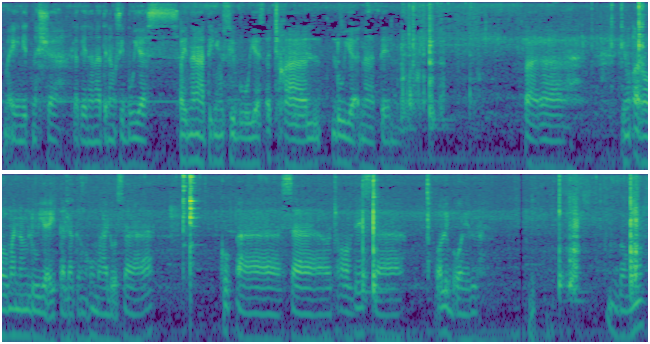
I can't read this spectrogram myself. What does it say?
Mainit na siya. Lagay na natin ang sibuyas. Lagay na natin yung sibuyas at saka luya natin. Para yung aroma ng luya ay talagang humalo sa uh, sa this? Sa olive oil. Ang bango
